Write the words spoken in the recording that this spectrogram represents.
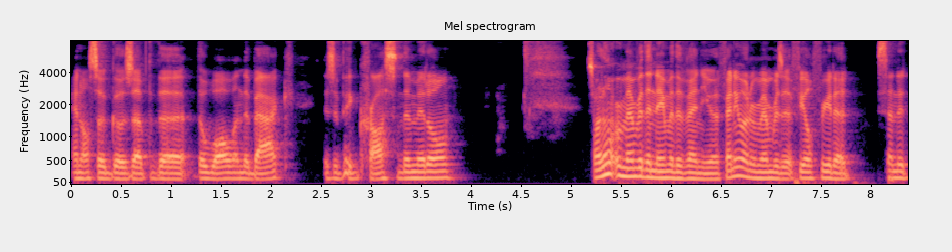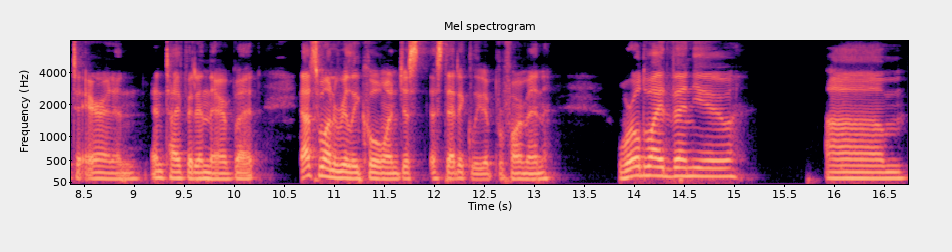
and also goes up the the wall in the back. There's a big cross in the middle. So i don't remember the name of the venue. If anyone remembers it feel free to send it to aaron and and type it in there but that's one really cool one just aesthetically to perform in. Worldwide venue um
